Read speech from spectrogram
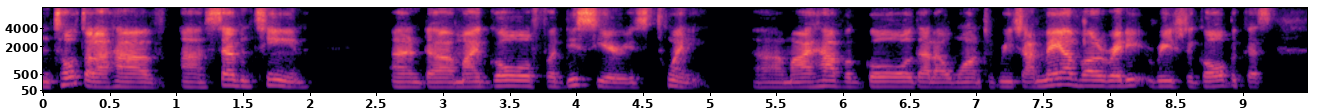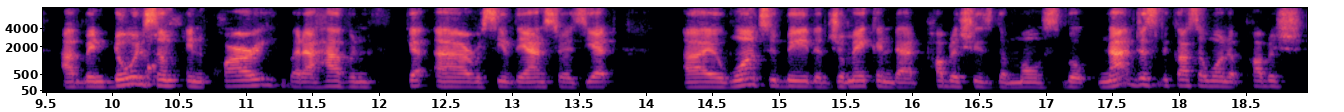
in total, I have uh, 17. And uh, my goal for this year is 20. Um, I have a goal that I want to reach. I may have already reached the goal because I've been doing some inquiry, but I haven't get, uh, received the answers yet. I want to be the Jamaican that publishes the most book, not just because I want to publish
